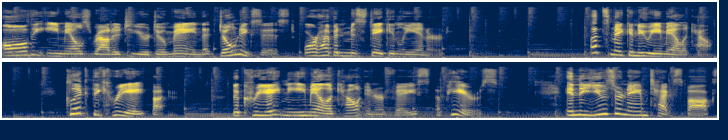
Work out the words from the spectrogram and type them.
all the emails routed to your domain that don't exist or have been mistakenly entered. Let's make a new email account. Click the Create button. The Create an Email Account interface appears. In the username text box,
